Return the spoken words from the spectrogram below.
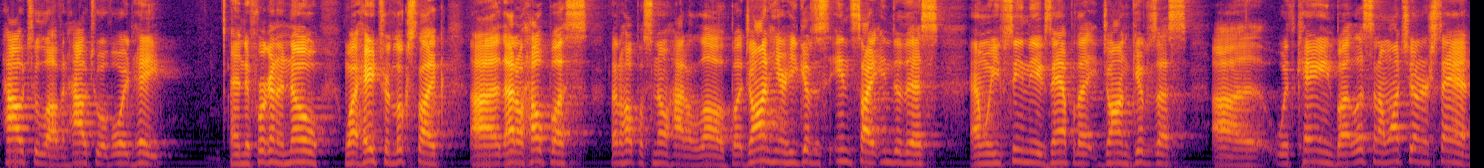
how to love and how to avoid hate. And if we're going to know what hatred looks like, uh, that'll help us. That'll help us know how to love. But John here, he gives us insight into this, and we've seen the example that John gives us uh, with Cain. But listen, I want you to understand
